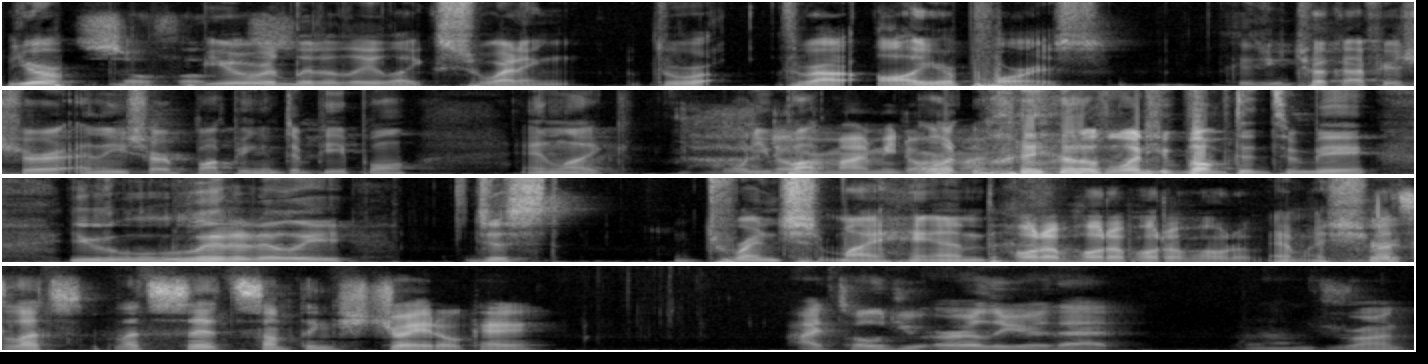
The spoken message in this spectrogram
You were so focused. you were literally like sweating through throughout all your pores because you took off your shirt and then you started bumping into people and like when you Ah, Don't bump- remind me, don't when, remind me, when you bumped into me, you literally just drenched my hand Hold up, hold up, hold up, hold up. and my shirt. Let's let's let's set something straight, okay? I told you earlier that when I'm drunk,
